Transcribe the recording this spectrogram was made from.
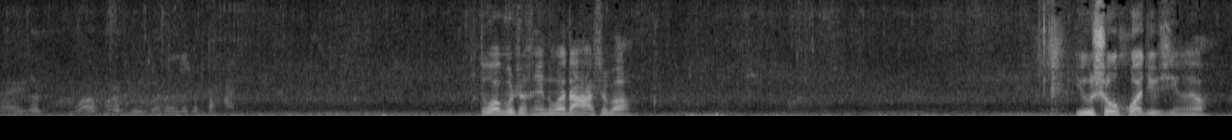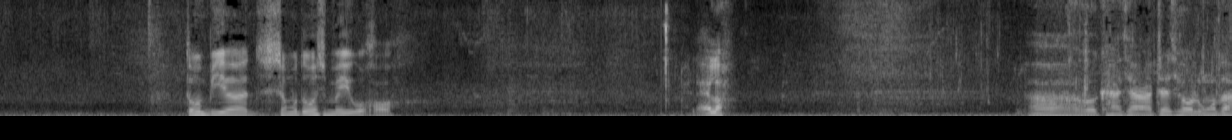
来个多不是很多的那个大，多不是很多大是吧？有收获就行呀，总比什么东西没有好。来了，啊，我看一下这条笼子，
